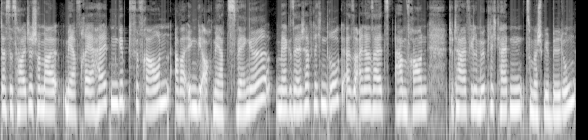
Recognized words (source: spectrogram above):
dass es heute schon mal mehr Freiheiten gibt für Frauen, aber irgendwie auch mehr Zwänge, mehr gesellschaftlichen Druck. Also einerseits haben Frauen total viele Möglichkeiten, zum Beispiel Bildung,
